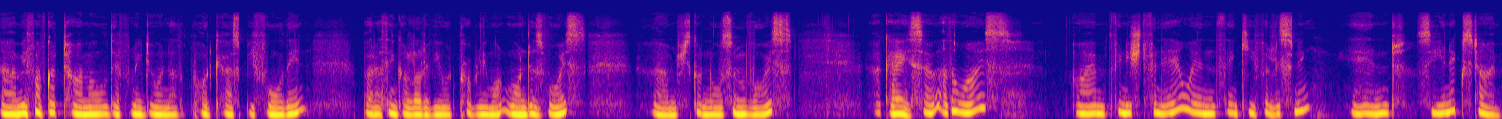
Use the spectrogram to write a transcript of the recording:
Um, if I've got time, I will definitely do another podcast before then. But I think a lot of you would probably want Wanda's voice. Um, she's got an awesome voice. Okay, so otherwise, I'm finished for now, and thank you for listening, and see you next time.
